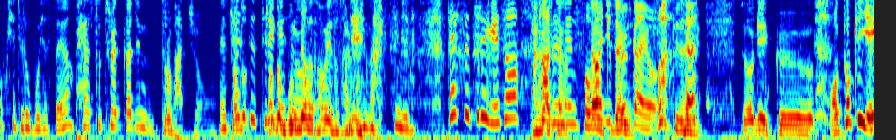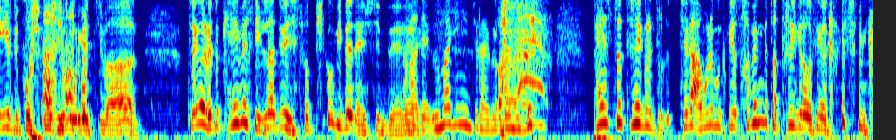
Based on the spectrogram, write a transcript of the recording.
혹시 들어보셨어요? 패스트 트랙까지는 들어봤죠. 네, 패스트 트랙에서 저도 문명 사회에서 살고 네, 있는데 맞습니다. 패스트 트랙에서 잠깐, 다루는 잠깐, 법안이 기자님, 뭘까요? 기자님, 저기 그 어떻게 얘기를 듣고 오셨는지 모르겠지만 제가 그래도 KBS 1라디오에서 픽업이 된 MC인데. 아, 네. 음악인인 줄 알고 있었는데. 패스트 트랙을 제가 아무래도 그게 400m 트랙이라고 생각하겠습니까?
